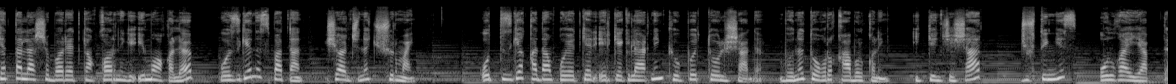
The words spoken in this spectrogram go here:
kattalashib borayotgan qorniga imo qilib o'ziga nisbatan ishonchini tushirmang. O'ttizga qadam qo'yayotgan erkaklarning ko'pi to'lishadi. Buni to'g'ri qabul qiling. Ikkinchi shart juftingiz ulg'ayyapti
